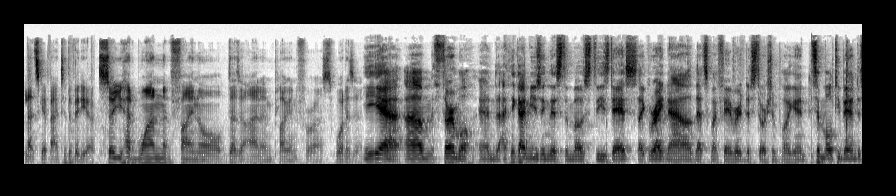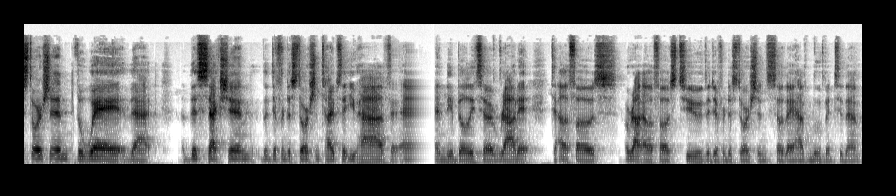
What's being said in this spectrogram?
Let's get back to the video. So you had one final Desert Island plugin for us. What is it? Yeah, um, Thermal, and I think I'm using this the most these days. Like right now, that's my favorite distortion plugin. It's a multi-band distortion. The way that this section, the different distortion types that you have, and and the ability to route it to LFOs or route LFOs to the different distortions so they have movement to them.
